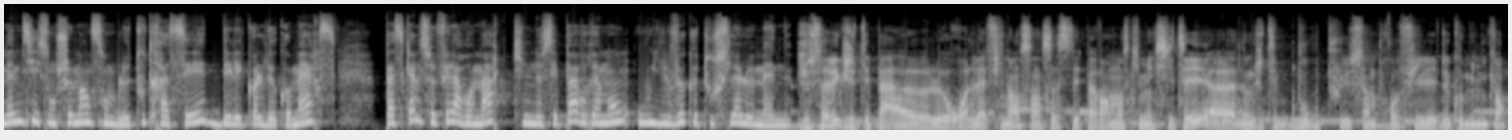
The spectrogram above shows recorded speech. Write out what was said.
Même si son chemin semble tout tracé dès l'école de commerce, Pascal se fait la remarque qu'il ne sait pas vraiment où il veut que tout cela le mène. Je savais que j'étais pas euh, le roi de la finance, hein, ça c'était pas vraiment ce qui m'excitait, euh, donc j'étais beaucoup plus un profil de communicant.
